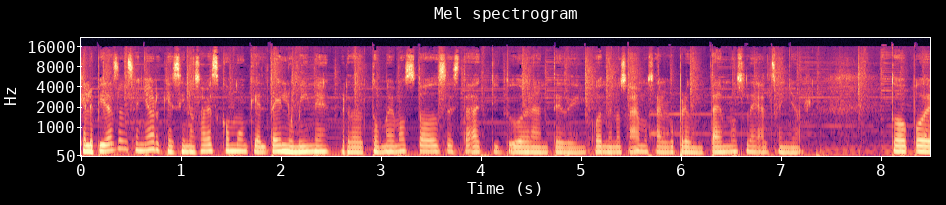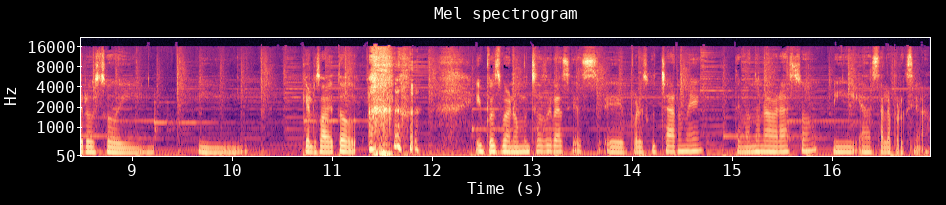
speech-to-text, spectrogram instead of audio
que le pidas al Señor que si no sabes cómo, que Él te ilumine, ¿verdad? Tomemos todos esta actitud orante de cuando no sabemos algo, preguntémosle al Señor Todopoderoso y, y que lo sabe todo. y pues bueno, muchas gracias eh, por escucharme. Te mando un abrazo y hasta la próxima.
